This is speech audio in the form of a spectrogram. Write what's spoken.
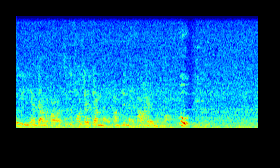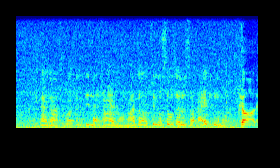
这个营养价值好，这个做起来像奶汤，比奶汤还浓啊！哦，你看一看是吧？这个比奶汤还浓，拿到最后收汁的时候还比这个浓。漂亮。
